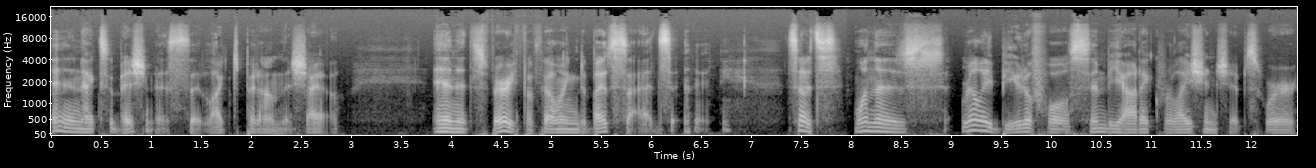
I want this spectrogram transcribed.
and exhibitionists that like to put on the show. And it's very fulfilling to both sides. so it's one of those really beautiful symbiotic relationships where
